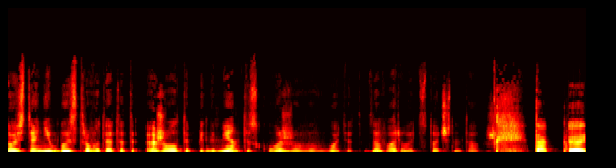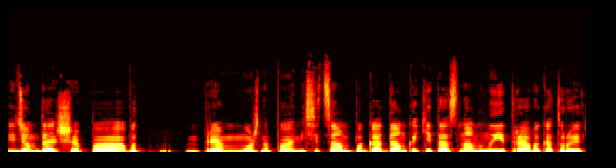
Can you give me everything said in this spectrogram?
То есть они быстро вот этот э, желтый пигмент из кожи выводят. Заваривается точно так же. Так, э, идем дальше. По, вот прям можно по месяцам, по годам какие-то основные травы, которые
